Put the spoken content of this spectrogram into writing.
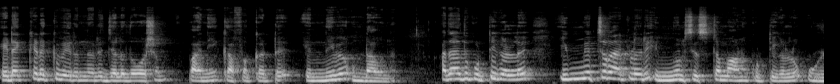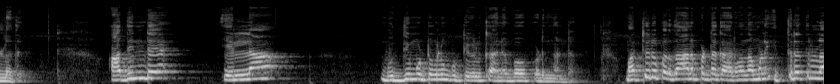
ഇടയ്ക്കിടയ്ക്ക് വരുന്ന ഒരു ജലദോഷം പനി കഫക്കെട്ട് എന്നിവ ഉണ്ടാകുന്നത് അതായത് കുട്ടികളിൽ ഇമ്മച്ചുറായിട്ടുള്ള ഒരു ഇമ്മ്യൂൺ സിസ്റ്റമാണ് കുട്ടികളിൽ ഉള്ളത്. അതിന്റെ എല്ലാ ബുദ്ധിമുട്ടുകളും കുട്ടികൾക്ക് അനുഭവപ്പെടുന്നുണ്ട്. മറ്റൊരു പ്രധാനപ്പെട്ട കാരണം നമ്മൾ ഇത്തരത്തിലുള്ള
